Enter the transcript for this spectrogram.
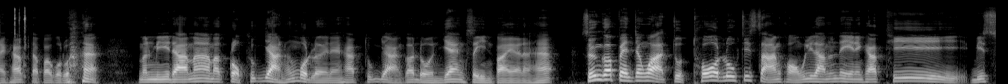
นะครับ แต่ปรากฏว่ามันมีดราม่ามากรบทุกอย่างทั้งหมดเลยนะครับ ทุกอย่างก็โดนแย่งซีนไปนะฮะซึ่งก็เป็นจังหวะจุดโทษลูกที่ 3 ของบุรีรัมนั่นเองนะครับ ที่บิสโซ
